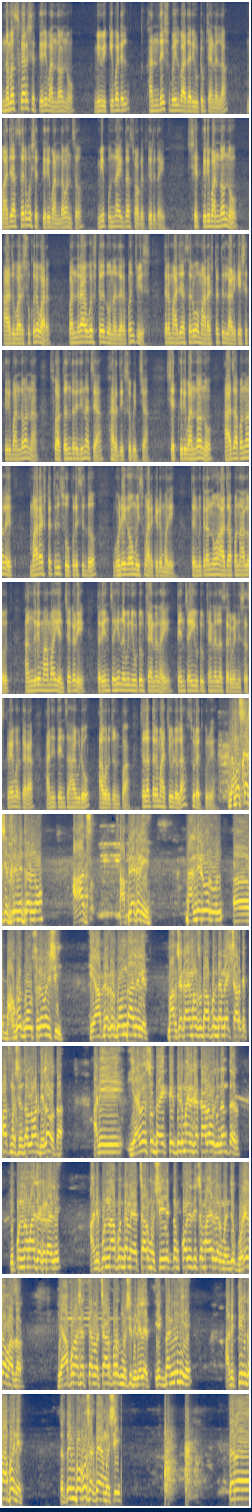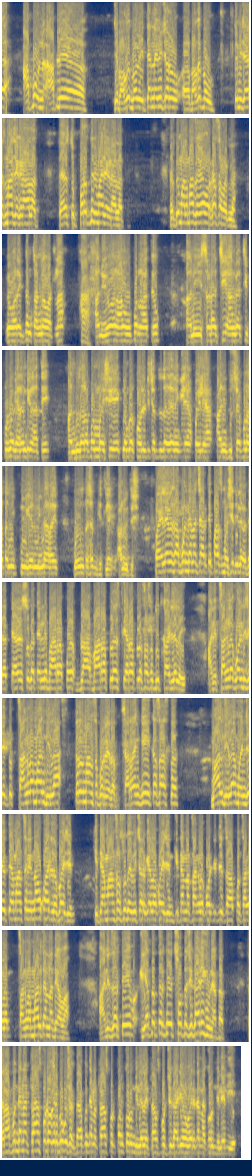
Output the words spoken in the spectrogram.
नमस्कार शेतकरी बांधवांनो मी विकी पटेल खानदेश बैल बाजार यूट्यूब चॅनलला माझ्या सर्व शेतकरी बांधवांचं मी पुन्हा एकदा स्वागत करीत आहे. शेतकरी बांधवांनो आज वार शुक्रवार पंधरा ऑगस्ट दोन हजार पंचवीस. तर माझ्या सर्व महाराष्ट्रातील लाडक्या शेतकरी बांधवांना स्वातंत्र्य दिनाच्या हार्दिक शुभेच्छा. शेतकरी बांधवांनो आज आपण आलो आहेत महाराष्ट्रातील सुप्रसिद्ध घोडेगाव मिस मार्केटमध्ये. तर मित्रांनो आज आपण आलो आहोत आंग्रे मामा यांच्याकडे तर यांचंही नवीन यूट्यूब चॅनल आहे. त्यांच्याही यूट्यूब चॅनलला सर्वांनी सबस्क्राईबर करा आणि त्यांचा हा व्हिडिओ आवर्जून पहा. चला तर माझ्या व्हिडिओला सुरुवात करूया. नमस्कार शेतकरी मित्रांनो. आज आपल्याकडे नांदेडवरून भागवत भाऊ सूर्यवंशी हे आपल्याकडे दोनदा आलेले आहेत. मागच्या टायमाला सुद्धा आपण त्यांना एक चार ते पाच मशीनचा लॉट दिला होता. आणि यावेळेस सुद्धा एक ते दीड महिन्याच्या कालावधीनंतर ते पुन्हा माझ्याकडे आले. आणि पुन्हा आपण त्यांना या चार म्हशी एकदम क्वालिटीच्या माहेरघर म्हणजे घोडेगाव बाजार या आपण अशा त्यांना चार परत म्हशी दिलेल्या आहेत. एक जाणलेली आहे आणि तीन गाभण आहेत. तर तुम्ही बघू शकता या म्हशी. तर आपण आपले जे भागवत भाऊ आहेत त्यांना विचारू भागवत भाऊ तुम्ही ज्यावेळेस माझ्याकडे आलात त्यावेळेस तो परत तुम्ही माझ्याकडे आलात. तर तुम्हाला माझा व्यवहार कसा वाटला? व्यवहार एकदम चांगला वाटला. हा. आणि व्यवहार हा ओपन राहतो. आणि सडाची अंगाची पूर्ण गॅरंटी राहते. आणि दुधाला पण म्हशी एक नंबर क्वालिटीच्या दुधाच्या निघल्या पहिल्या आणि दुसऱ्या पण आता निघणार आहेत म्हणून तशाच घेतले आणू तशी पहिल्या वेळेस आपण त्यांना चार ते पाच म्हशी दिल्या होत्या. त्यावेळेस सुद्धा त्यांनी बारा बारा प्लस तेरा प्लस असं दूध काढलेलं आहे. आणि चांगल्या क्वालिटीचे एक तर चांगला माल दिला तरच माणसं परत येतात. कारण की कसं असतं माल दिला म्हणजे त्या माणसाने नाव काढलं पाहिजे की त्या माणसा सुद्धा विचार केला पाहिजे की त्यांना चांगल्या क्वांटिटीचा आपण चांगला चांगला माल त्यांना द्यावा. आणि जर ते येतात तर ते स्वतःची गाडी घेऊन येतात. तर आपण त्यांना ट्रान्सपोर्ट वगैरे बघू शकता. आपण त्यांना ट्रान्सपोर्ट पण करून दिलेलं आहे. ट्रान्सपोर्टची गाडी वगैरे त्यांना करून दिलेली आहे.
